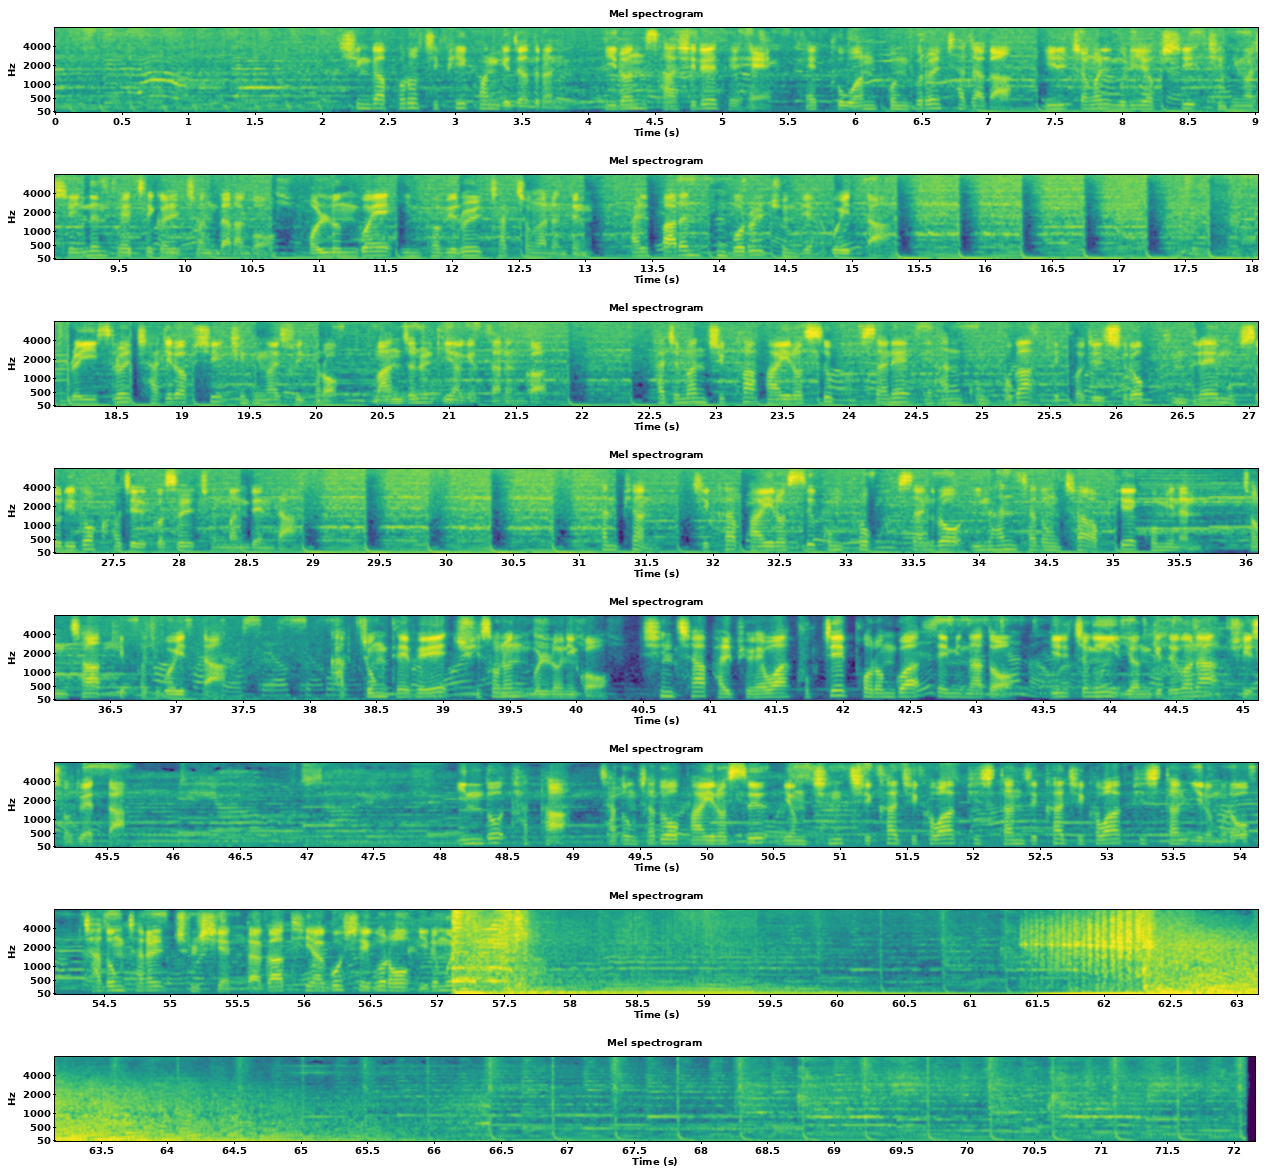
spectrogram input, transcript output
싱가포르 GP 관계자들은 이런 사실에 대해 F1 본부를 찾아가 일정을 무리 없이 진행할 수 있는 대책을 전달하고 언론과의 인터뷰를 자청하는 등 발빠른 홍보를 준비하고 있다. 레이스를 차질 없이 진행할 수 있도록 만전을 기하겠다는 것. 하지만 지카 바이러스 확산에 대한 공포가 깊어질수록 팀들의 목소리도 커질 것을 전망된다. 한편 지카 바이러스 공포 확산으로 인한 자동차 업계 고민은 점차 깊어지고 있다. 각종 대회의 취소는 물론이고 신차 발표회와 국제 포럼과 세미나도 일정이 연기되거나 취소됐다. 인도 타타 자동차도 바이러스 명칭 지카지카와 비슷한 지카지카와 비슷한 이름으로 자동차를 출시했다가 티아고 시고로 이름을 바꿨다.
